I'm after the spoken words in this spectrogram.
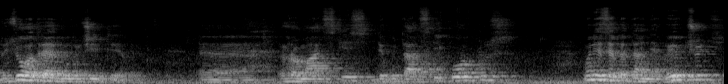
До цього треба долучити громадськість, депутатський корпус. Вони це питання вивчуть,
